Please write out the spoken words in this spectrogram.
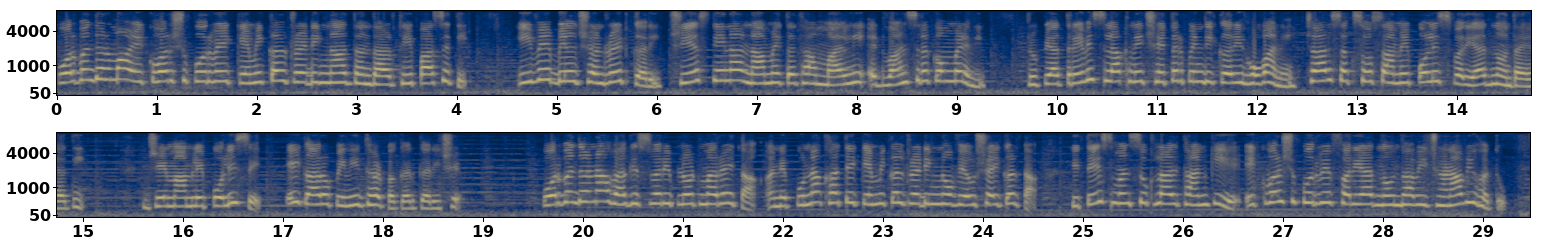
પોરબંદરમાં એક વર્ષ પૂર્વે કેમિકલ ટ્રેડિંગના ધંધાર્થી પાસેથી ઈ-વે બિલ જનરેટ કરી જીએસટીના નામે તથા માલની એડવાન્સ રકમ મેળવી રૂપિયા ત્રેવીસ લાખની છેતરપિંડી કરી હોવાની ચાર શખ્સો સામે પોલીસ ફરિયાદ નોંધાઈ હતી. જે મામલે પોલીસે એક આરોપીની ધરપકડ કરી છે. પોરબંદરના વાઘેશ્વરી પ્લોટમાં રહેતા અને પુના ખાતે કેમિકલ ટ્રેડિંગનો વ્યવસાય કરતા હિતેશ મનસુખલાલ થાનકીએ એક વર્ષ પૂર્વે ફરિયાદ નોંધાવી જણાવ્યું હતું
